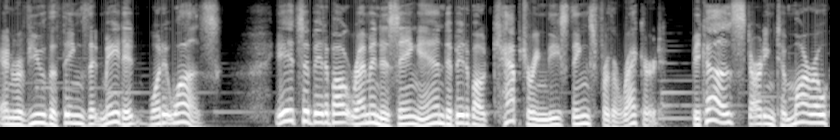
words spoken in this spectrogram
and review the things that made it what it was. It's a bit about reminiscing and a bit about capturing these things for the record. Because starting tomorrow,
